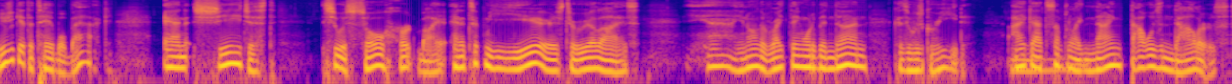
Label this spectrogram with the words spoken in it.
You should get the table back. And she just, she was so hurt by it. And it took me years to realize, yeah, you know, the right thing would have been done because it was greed. Mm-hmm. I got something like nine thousand dollars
